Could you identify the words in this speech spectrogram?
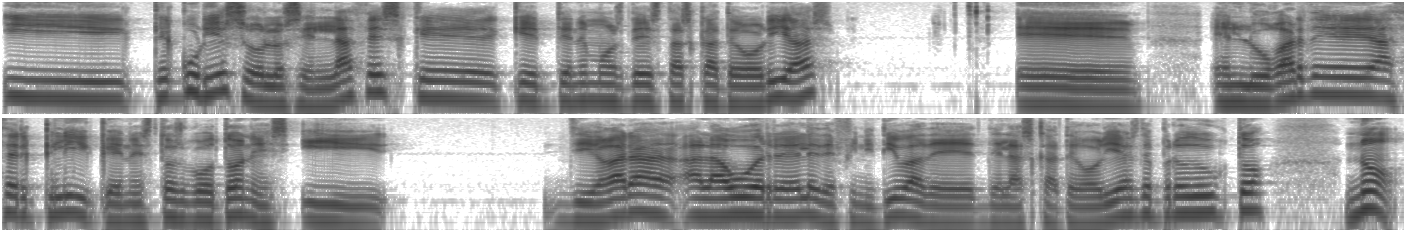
Y qué curioso, los enlaces que, que tenemos de estas categorías eh, en lugar de hacer clic en estos botones y llegar a, la URL definitiva de, las categorías de producto, no,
